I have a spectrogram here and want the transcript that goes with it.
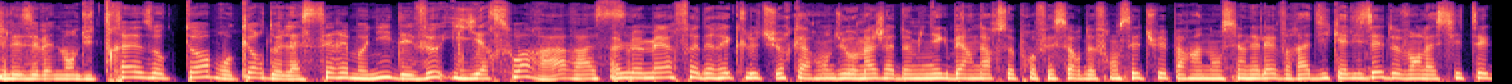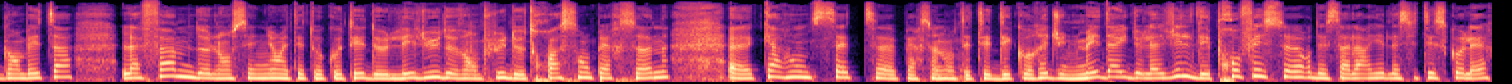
Les événements du 13 octobre au cœur de la cérémonie des vœux hier soir à Arras. Le maire Frédéric Leturc a rendu hommage à Dominique Bernard, ce professeur de français tué par un ancien élève radicalisé devant la cité Gambetta. La femme de l'enseignant était aux côtés de l'élu devant plus de 300 personnes. 47 euh, personnes ont été décorées d'une médaille de la ville, des professeurs, des salariés de la cité scolaire,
